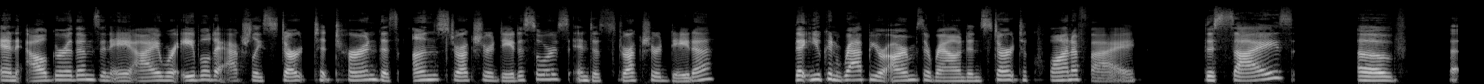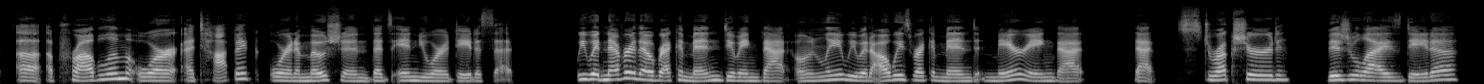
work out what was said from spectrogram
and algorithms and AI, we're able to actually start to turn this unstructured data source into structured data that you can wrap your arms around and start to quantify the size of a, a, problem or a topic or an emotion that's in your data set. We would never, though, recommend doing that only. We would always recommend marrying that that structured, visualized data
